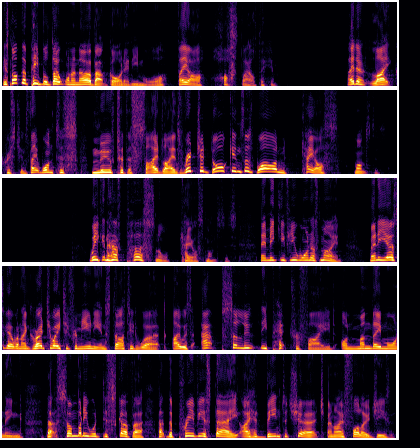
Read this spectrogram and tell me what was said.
It's not that people don't want to know about God anymore, they are hostile to Him. They don't like Christians. They want to move to the sidelines. Richard Dawkins has won. Chaos, monsters. We can have personal chaos monsters. Let me give you one of mine Many years ago, when I graduated from uni and started work, I was absolutely petrified on Monday morning that somebody would discover that the previous day I had been to church and I followed Jesus.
